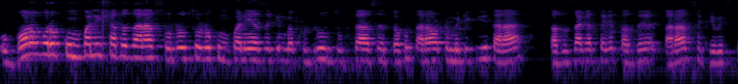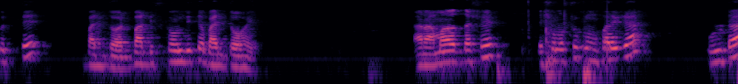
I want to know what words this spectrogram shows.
ও বড় বড় কোম্পানির সাথে যারা ছোট ছোট কোম্পানি আছে কিংবা ক্ষুদ্র উদ্যোক্তা আছে, তখন তারা অটোমেটিকলি তারা তাদের জায়গা থেকে তাদের, তারা স্যাক্রিফাইস করতে বাধ্য হয় বা ডিসকাউন্ট দিতে বাধ্য হয়। আর আমাদের দেশে এ সমস্ত কোম্পানিরা উল্টা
